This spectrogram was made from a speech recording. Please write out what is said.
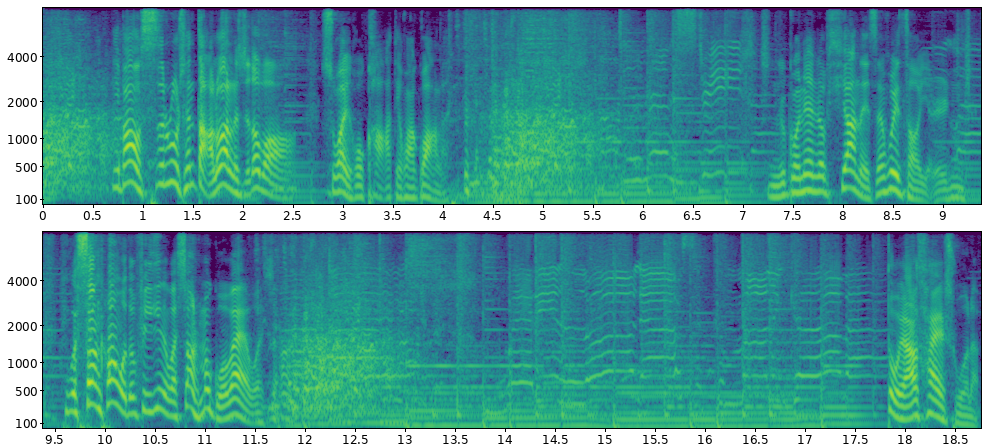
你把我思路全打乱了，知道不？说完以后，咔，电话挂了。你说关键这骗子也真会找人你我上炕我都费劲，我上什么国外？我上。豆芽菜说了，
